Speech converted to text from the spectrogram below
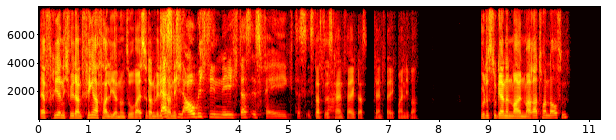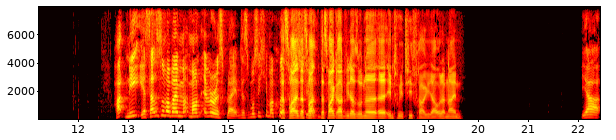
erfrieren, ich will da einen Finger verlieren und so, weißt du, dann will das ich da nicht. Das glaube ich dir nicht, das ist fake, das ist Das ist wahr. kein Fake, das ist kein Fake, mein Lieber. Würdest du gerne mal einen Marathon laufen? Hat, nee, jetzt lass uns nochmal beim Mount Everest bleiben. Das muss ich hier mal kurz Das war, das war, ausführen. das war gerade wieder so eine äh, Intuitivfrage, ja oder nein? Ja,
